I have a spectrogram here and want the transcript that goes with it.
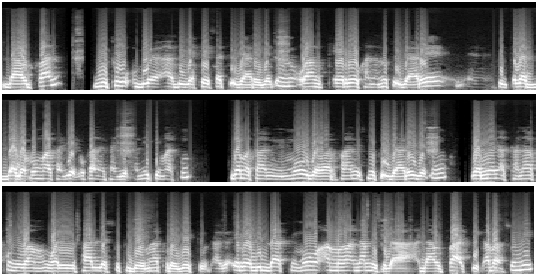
daawud faan nutu biyya keessatti ijaare jedhuun waan qeerroo kana nutu ijaaree fincila diddaa gabrummaa kan jedhu kana kan jedhaniiti himatu. Gama isaaniin immoo jawaar faanis nutu ijaaree jedhu wanneen akkanaa kun waan wal faallessutu deemaa ture jechuudha. Irra guddaatti immoo amma namni sila daawwatfaa achii qaban suni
